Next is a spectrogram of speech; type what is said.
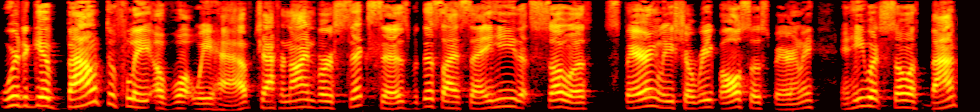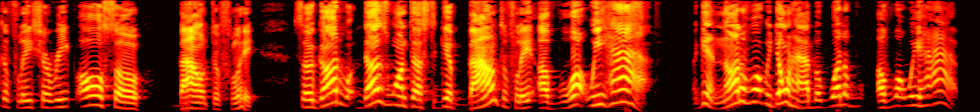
We're to give bountifully of what we have. Chapter 9, verse 6 says, But this I say, he that soweth sparingly shall reap also sparingly, and he which soweth bountifully shall reap also bountifully. So God does want us to give bountifully of what we have. Again, not of what we don't have, but what of, of what we have.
